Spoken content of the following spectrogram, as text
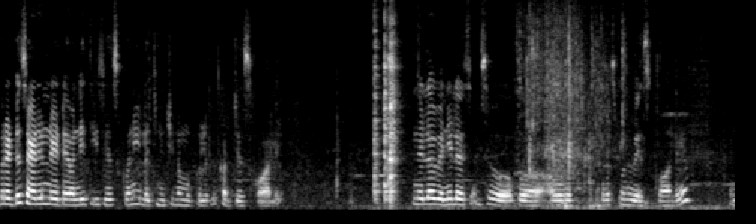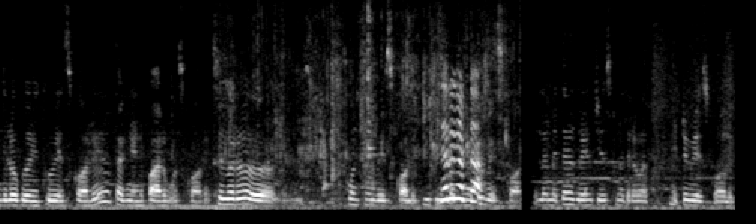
బ్రెడ్ సైడ్ ఉండేటివన్నీ తీసేసుకొని ఇలా చిన్న చిన్న ముక్కలుగా కట్ చేసుకోవాలి. ఇందులో వెనిలా ఎసెన్స్ ఒక ఒక- స్పూన్ వేసుకోవాలి. ఇందులో ఒక ఎక్కువ వేసుకోవాలి. తగినన్ని పాలు పోసుకోవాలి. షుగర్ కొంచెం వేసుకోవాలి. వేసుకోవాలి. ఇలా మెత్తగా గ్రైండ్ చేసుకున్న తర్వాత నెట్టు వేసుకోవాలి.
